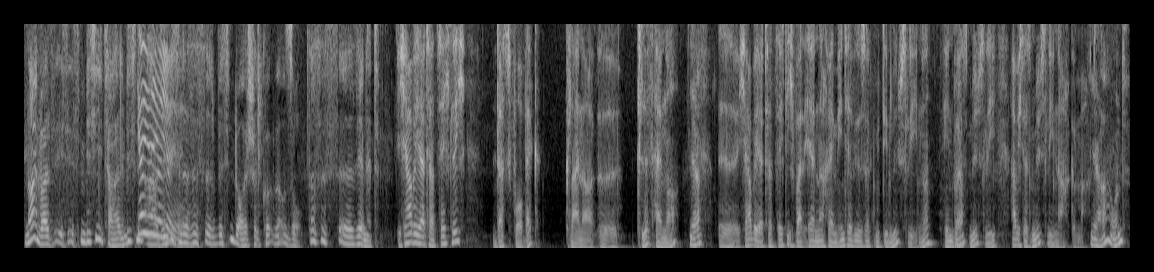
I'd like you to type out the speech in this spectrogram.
Nein, weil es ist, ein bisschen Italien, ein bisschen Ja, ja, ja, Asien, ja, ein bisschen, ja. das ist äh, ein bisschen Deutsche, so. Das ist äh, sehr nett. Ich habe ja tatsächlich das vorweg, kleiner äh, Cliffhanger. Ja. Äh, ich habe ja tatsächlich, weil er nachher im Interview sagt mit dem Müsli, ne? Hinweis Müsli, habe ich das Müsli nachgemacht. Ja, und?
